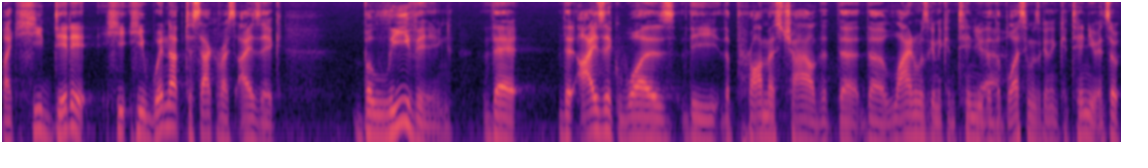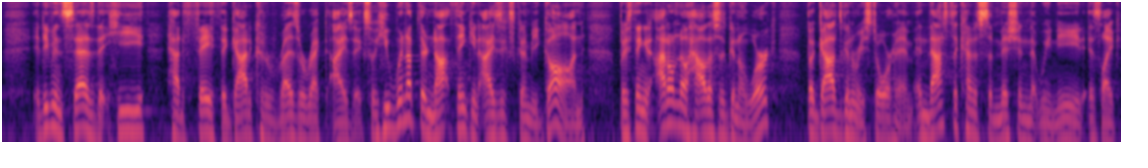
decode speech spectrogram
like he did it. He he went up to sacrifice Isaac, believing that that Isaac was the the promised child, that the the line was going to continue, Yeah. that the blessing was going to continue. And so it even says that he had faith that God could resurrect Isaac. So he went up there not thinking Isaac's going to be gone, but he's thinking, I don't know how this is going to work, but God's going to restore him. And that's the kind of submission that we need. Is like.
